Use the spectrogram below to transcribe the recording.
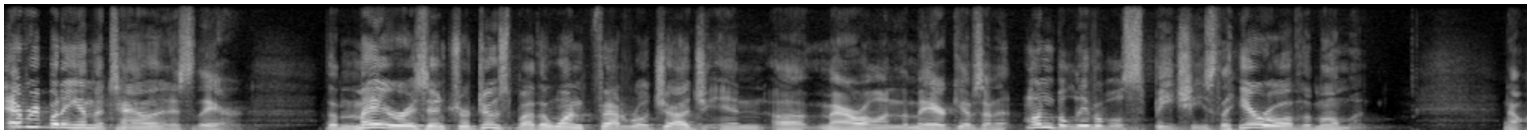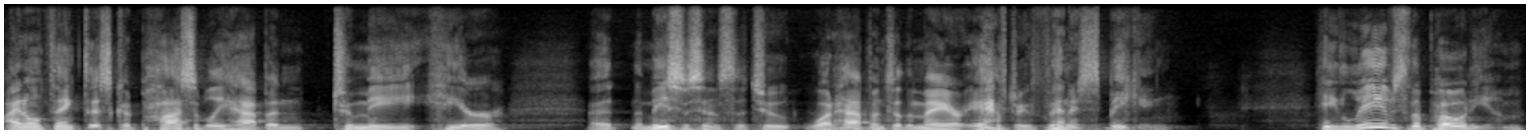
everybody in the town is there. The mayor is introduced by the one federal judge in uh, Maryland. The mayor gives an unbelievable speech. He's the hero of the moment. Now, I don't think this could possibly happen to me here at the Mises Institute, what happened to the mayor after he finished speaking. He leaves the podium,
